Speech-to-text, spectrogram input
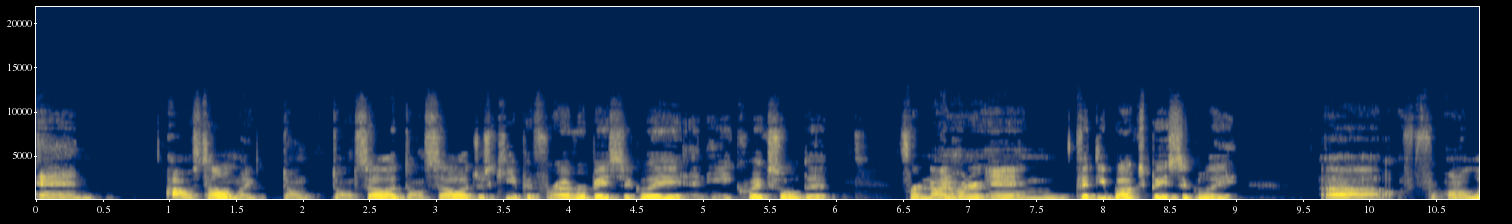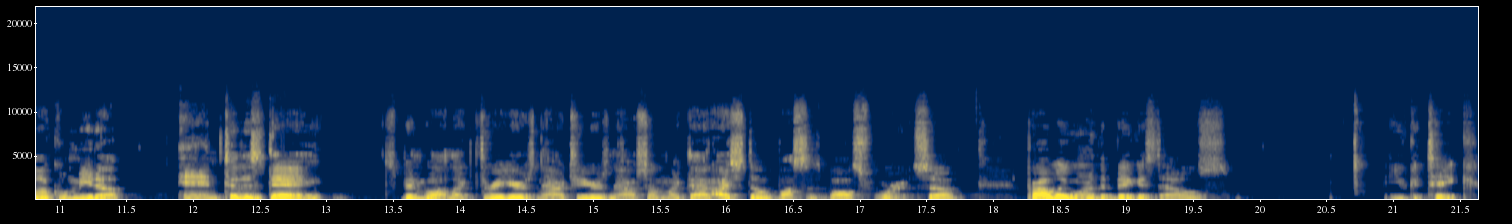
And I was telling him, like, don't don't sell it, don't sell it, just keep it forever, basically. And he quick sold it for 950 bucks, basically, uh, on a local meetup. And to this day, it's been what like three years now, two years now, something like that. I still bust his balls for it. So probably one of the biggest L's you could take.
